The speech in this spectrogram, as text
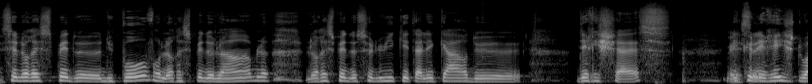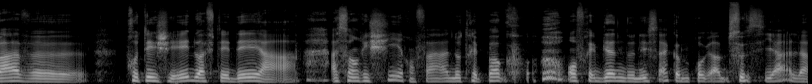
C'est le respect du pauvre, le respect de l'humble, le respect de celui qui est à l'écart des richesses, et que les riches doivent euh, protéger, doivent aider à, s'enrichir. Enfin, à notre époque, on ferait bien de donner ça comme programme social.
